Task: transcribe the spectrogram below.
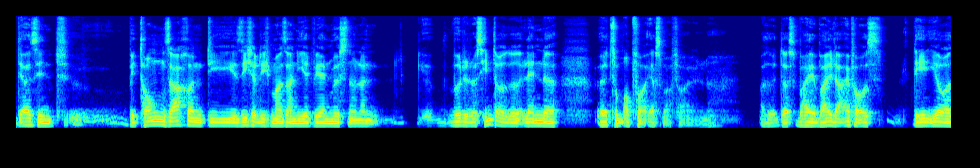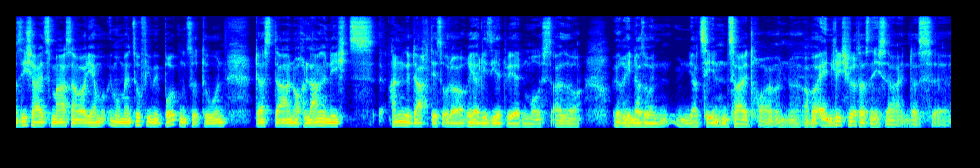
da sind äh, Betonsachen, die sicherlich mal saniert werden müssen und dann äh, würde das hintere Gelände äh, zum Opfer erstmal fallen. Ne? Also das, weil, weil da einfach aus den ihrer Sicherheitsmaßnahmen, aber die haben im Moment so viel mit Brücken zu tun, dass da noch lange nichts angedacht ist oder realisiert werden muss. Also wir reden da so in, in Jahrzehnten Zeiträumen. Ne? Aber endlich wird das nicht sein. Das, äh,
